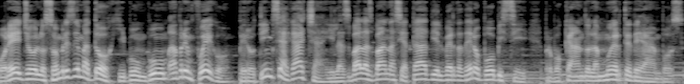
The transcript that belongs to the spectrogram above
Por ello, los hombres de Madog y Boom Boom abren fuego, pero Tim se agacha y las balas van hacia Tad y el verdadero Bobby C, provocando la muerte de ambos.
